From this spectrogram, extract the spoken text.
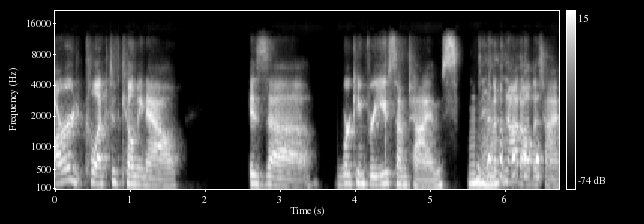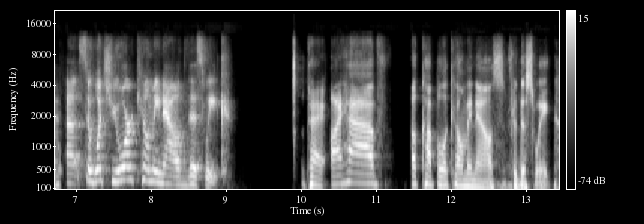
our collective kill me now is uh working for you sometimes, Mhm. but not all the time. Uh, so what's your kill me now this week? Okay, I have a couple of kill me nows for this week.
